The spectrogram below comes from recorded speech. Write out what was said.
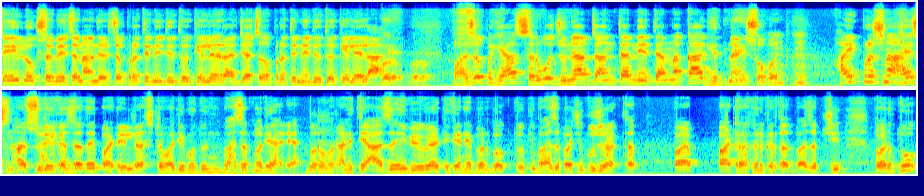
तेही लोकसभेचं नांदेडचं प्रतिनिधित्व केलं राज्याचं प्रतिनिधित्व केलेलं आहे. भाजप ह्या सर्व जुन्या जाणत्या नेत्यांना का घेत नाही सोबत? हा एक प्रश्न आहेच ना. सूर्यकांताताई पाटील राष्ट्रवादीमधून भाजपमध्ये आल्या बरोबर. आणि ते आजही वेगवेगळ्या ठिकाणी आपण बघतो की भाजपाची बुज राखतात. पाठराखण करतात भाजपची. परंतु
